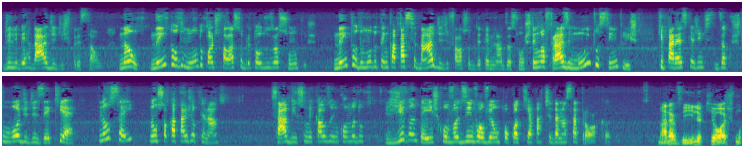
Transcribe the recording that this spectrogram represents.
de liberdade de expressão. Não, nem todo mundo pode falar sobre todos os assuntos. Nem todo mundo tem capacidade de falar sobre determinados assuntos. Tem uma frase muito simples que parece que a gente se desacostumou de dizer que é: não sei, não sou capaz de opinar. Sabe? Isso me causa um incômodo gigantesco. Vou desenvolver um pouco aqui a partir da nossa troca. Maravilha, que ótimo.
